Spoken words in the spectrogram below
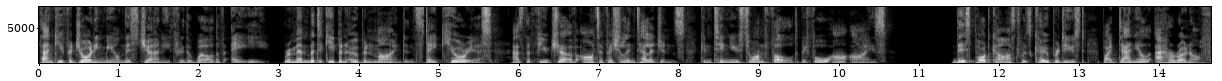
Thank you for joining me on this journey through the world of AI. Remember to keep an open mind and stay curious as the future of artificial intelligence continues to unfold before our eyes. This podcast was co produced by Daniel Aharonoff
